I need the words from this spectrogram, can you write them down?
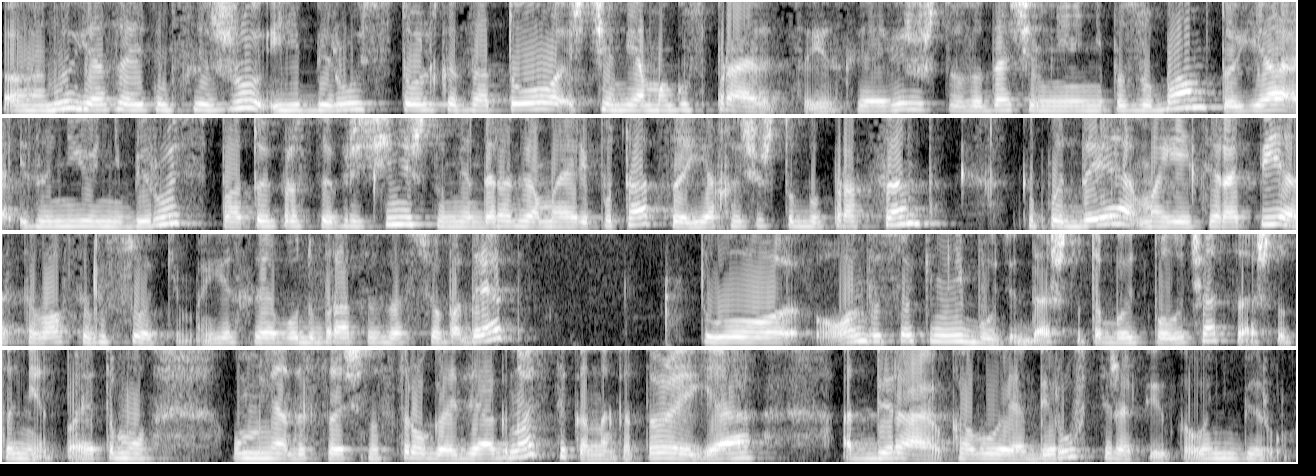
Э, ну, я за этим слежу и берусь только за то, с чем я могу справиться. Если я вижу, что задача мне не по зубам, то я из-за нее не берусь по той простой причине, что мне дорога моя репутация. Я хочу, чтобы процент КПД моей терапии оставался высоким. А если я буду браться за все подряд, то он высоким не будет, да, что-то будет получаться, а что-то нет. Поэтому у меня достаточно строгая диагностика, на которой я отбираю, кого я беру в терапию, кого не беру.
